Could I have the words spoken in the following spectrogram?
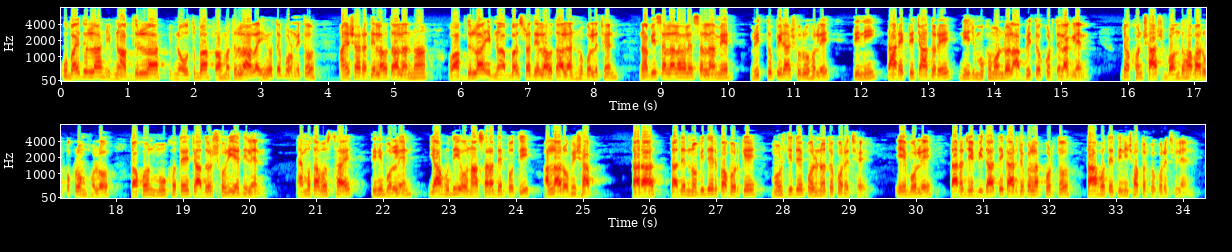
উবায়দুল্লাহ ইবনু আবদুল্লাহ ইবনু উতবাহ রহমতুল্লাহ আলাহি হতে বর্ণিত। আয়েশা রাদিল্লাহ তাল্লাহা ও আবদুল্লাহ ইবনু আব্বাস রাদিল্লাহ তাল্লাহ্ন বলেছেন, নবী সাল্লাহ আলাইসাল্লামের মৃত্যু পীড়া শুরু হলে তিনি তার একটি চাদরে নিজ মুখমণ্ডল আবৃত করতে লাগলেন। যখন শ্বাস বন্ধ হবার উপক্রম হল, তখন মুখ হতে চাদর সরিয়ে দিলেন। এমত অবস্থায় তিনি বললেন, ইয়াহুদি ও নাসারাদের প্রতি আল্লাহর অভিশাপ। তারা তাদের নবীদের কবরকে মসজিদে পরিণত করেছে। এ বলে তারা যে বিদাতি কার্যকলাপ করত তা হতে তিনি সতর্ক করেছিলেন।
